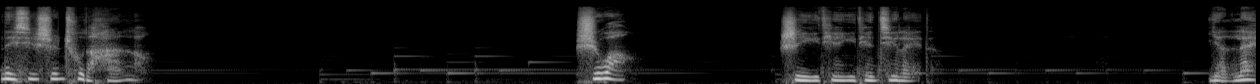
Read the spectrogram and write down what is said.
内心深处的寒冷。失望是一天一天积累的，眼泪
